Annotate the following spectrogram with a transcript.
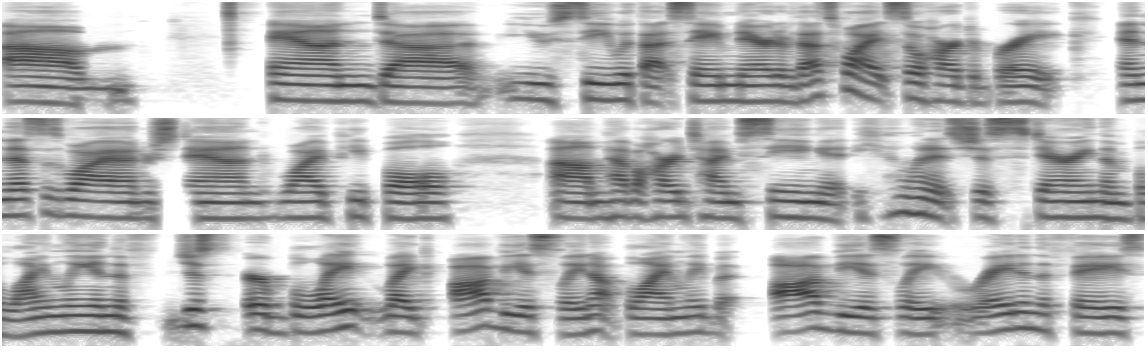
Um, and uh, you see with that same narrative, that's why it's so hard to break. And this is why I understand why people um, have a hard time seeing it, even when it's just staring them blindly in the just or blatant, like obviously not blindly, but obviously right in the face.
